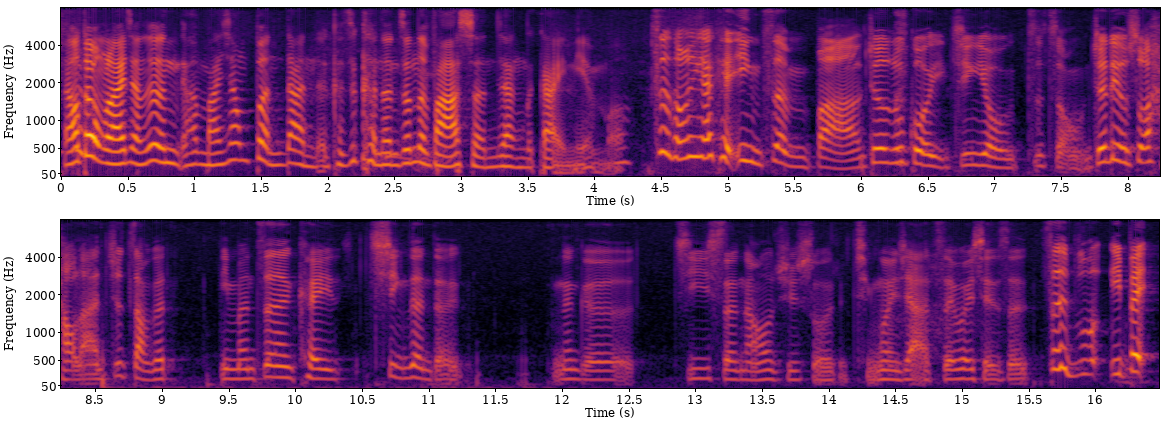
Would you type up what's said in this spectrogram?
然后对我们来讲，这个蛮像笨蛋的，可是可能真的发生这样的概念吗？这东西应该可以印证吧？就如果已经有这种，就例如说，好啦，就找个你们真的可以信任的那个。机身，然后去说，请问一下这位先生，这不一被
